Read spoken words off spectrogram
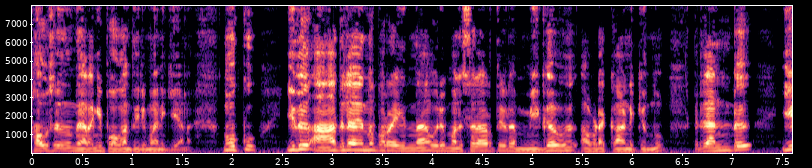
ഹൗസിൽ നിന്ന് ഇറങ്ങി പോകാൻ തീരുമാനിക്കുകയാണ്. നോക്കൂ ഇത് ആദില എന്ന് പറയുന്ന ഒരു മത്സരാർത്ഥിയുടെ മികവ് അവിടെ കാണിക്കുന്നു. രണ്ട് ഈ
